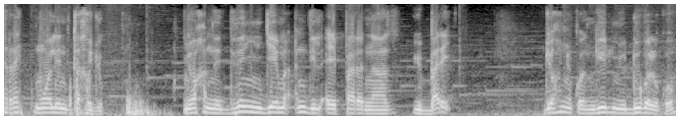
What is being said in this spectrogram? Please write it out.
rek moo leen tax a jug. Dinañ andil ay parrainage yu bari jox ko ngir ñu dugal ko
